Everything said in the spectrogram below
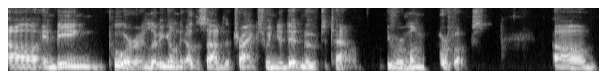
uh, and being poor and living on the other side of the tracks, when you did move to town, you were among poor folks. Um,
